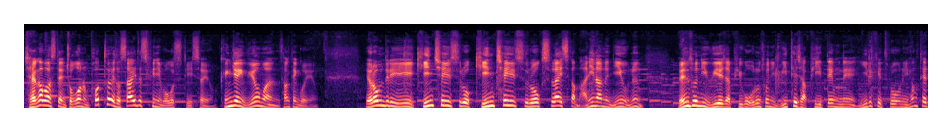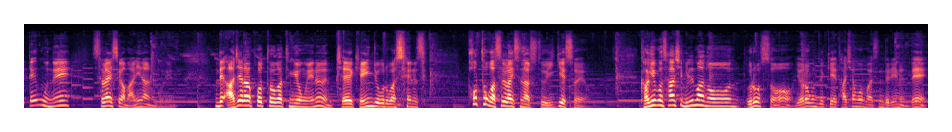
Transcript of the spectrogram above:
제가 봤을 땐 저거는 퍼터에서 사이드 스핀이 먹을 수도 있어요. 굉장히 위험한 상태인 거예요. 여러분들이 긴 채일수록 긴 채일수록 슬라이스가 많이 나는 이유는 왼손이 위에 잡히고 오른손이 밑에 잡히기 때문에 이렇게 들어오는 형태 때문에 슬라이스가 많이 나는 거예요. 근데 아제라 퍼터 같은 경우에는 제 개인적으로 봤을 때는 퍼터가 슬라이스 날 수도 있겠어요. 가격은 41만 원으로서 여러분들께 다시 한번 말씀드리는데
